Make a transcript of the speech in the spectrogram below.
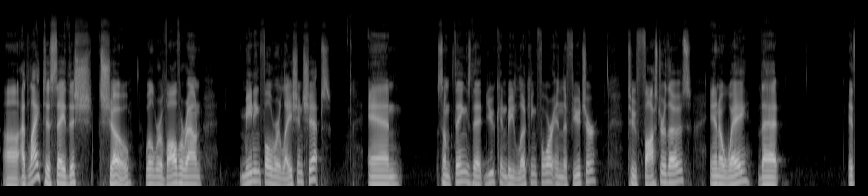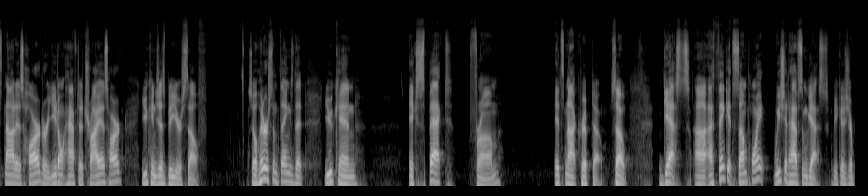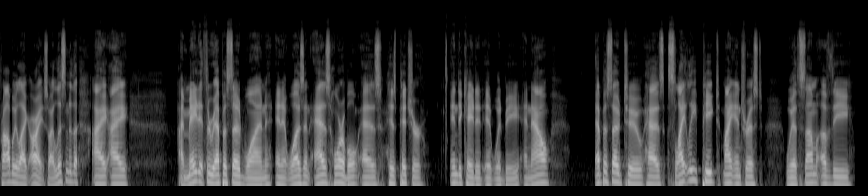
Uh, I'd like to say this sh- show will revolve around meaningful relationships and some things that you can be looking for in the future to foster those in a way that it's not as hard or you don't have to try as hard. You can just be yourself. So, here are some things that you can expect from It's Not Crypto. So, guests. Uh, I think at some point we should have some guests because you're probably like, all right, so I listened to the, I, I, I made it through episode one and it wasn't as horrible as his picture indicated it would be. And now, episode two has slightly piqued my interest with some of the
